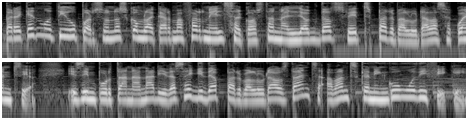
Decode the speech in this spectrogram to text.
Per aquest motiu, persones com la Carme Farnell s'acosten al lloc dels fets per valorar la seqüència. És important anar-hi de seguida per valorar els danys abans que ningú modifiqui.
